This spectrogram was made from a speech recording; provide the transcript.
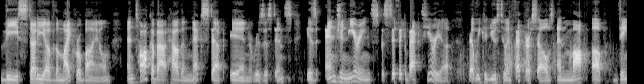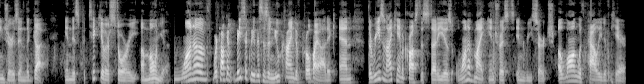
the study of the microbiome and talk about how the next step in resistance is engineering specific bacteria that we could use to infect ourselves and mop up dangers in the gut in this particular story, ammonia. One of, we're talking, basically, this is a new kind of probiotic. And the reason I came across this study is one of my interests in research, along with palliative care,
